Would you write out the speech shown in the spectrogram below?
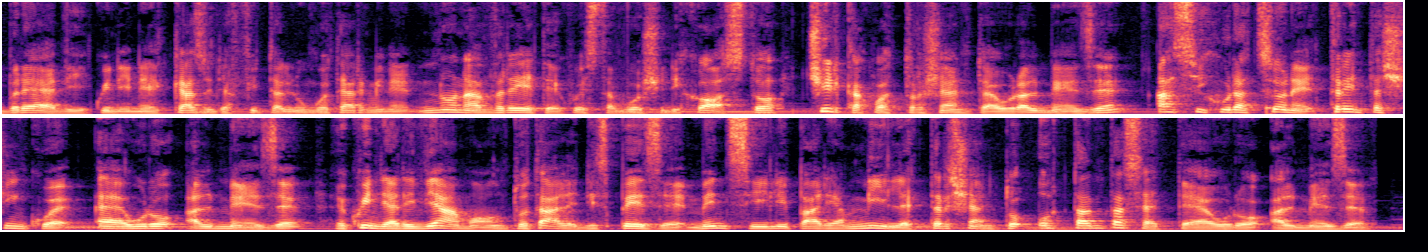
brevi, quindi nel caso di affitto a lungo termine non avrete questa voce di costo, circa 400 euro al mese, assicurazione 35 euro al mese. E quindi arriviamo a un totale di spese mensili pari a 1387 euro al mese.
